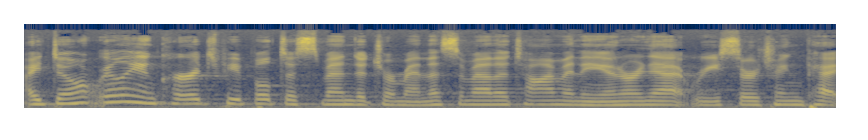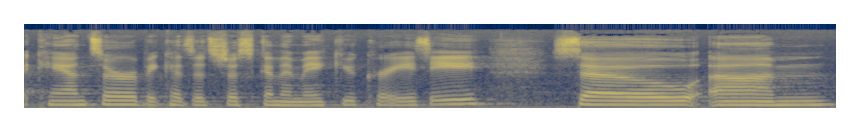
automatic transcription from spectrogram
I don't really encourage people to spend a tremendous amount of time on the internet researching pet cancer because it's just going to make you crazy. So, um,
